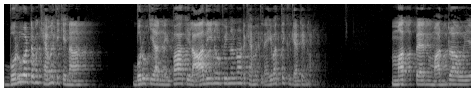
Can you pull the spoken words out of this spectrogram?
බොරුවටම කැමති කෙනා බොරු කියන්න එපා කියලා ආදීනව පින්නනවට කැමතින ඒවත් එක ගැටෙනවා. මත් පැන් මඩ්‍රාවය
